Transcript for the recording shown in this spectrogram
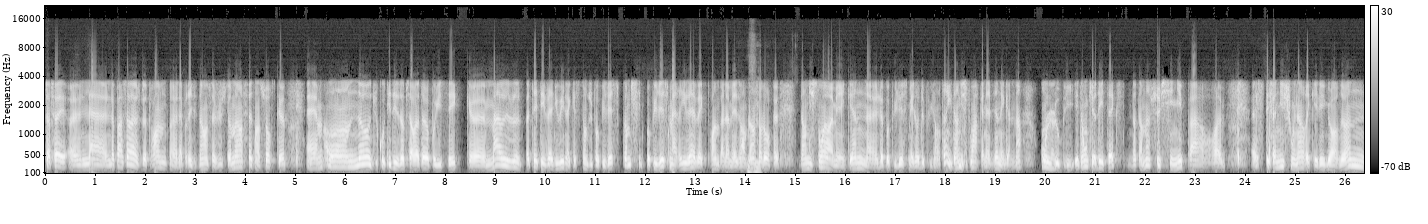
Tout à fait. Euh, le passage de Trump à la présidence a justement fait en sorte que euh, on a du côté des observateurs politiques mal peut-être évalué la question du populisme, comme si le populisme arrivait avec Trump à la Maison Blanche, mhm. alors que dans l'histoire américaine, le populisme est là depuis longtemps, et dans l'histoire canadienne également, on l'oublie. Et donc il y a des textes, notamment ceux signés par Stéphanie Chouinard et Kelly Gordon,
